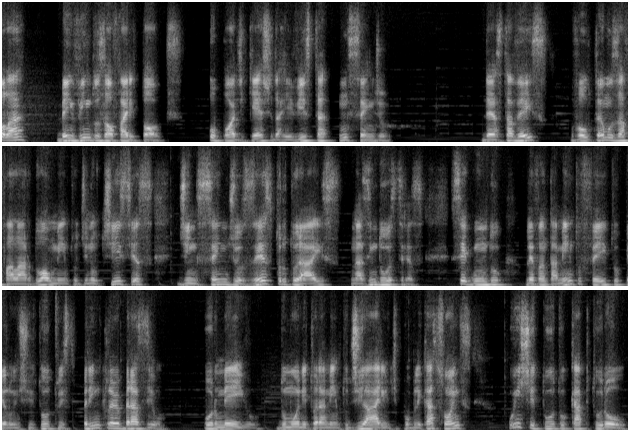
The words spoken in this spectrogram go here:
Olá, bem-vindos ao Fire Talks, o podcast da revista Incêndio. Desta vez, voltamos a falar do aumento de notícias de incêndios estruturais nas indústrias, segundo levantamento feito pelo Instituto Sprinkler Brasil. Por meio do monitoramento diário de publicações, o Instituto capturou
